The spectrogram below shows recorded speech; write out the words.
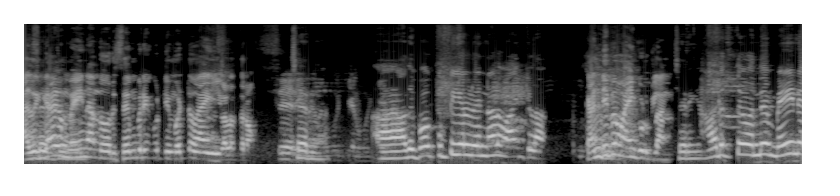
அதுக்காக மெயின் அந்த ஒரு செம்பரி குட்டி மட்டும் வாங்கி வளர்த்துறோம். சரி. அது போக குட்டிகள் வேணாலும் வாங்கிக்கலாம். கண்டிப்பா வாங்கி கொடுக்கலாங்க சரிங்க. அடுத்து வந்து மெயின்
